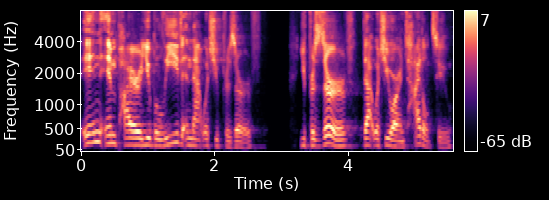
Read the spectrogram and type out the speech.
In empire, you believe in that which you preserve. You preserve that which you are entitled to,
